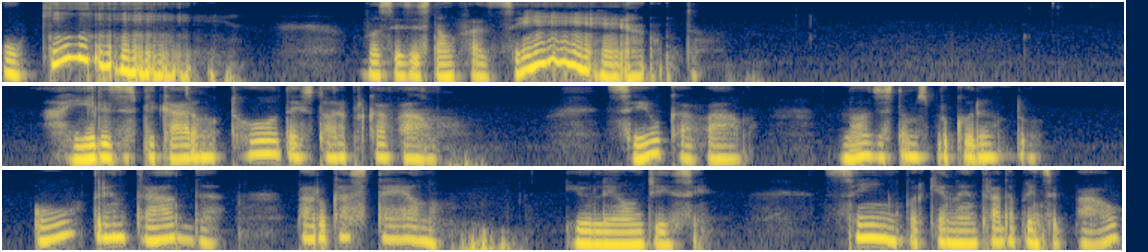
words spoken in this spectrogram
O que vocês estão fazendo? Aí eles explicaram toda a história para o cavalo. Seu cavalo, nós estamos procurando outra entrada para o castelo. E o leão disse: Sim, porque na entrada principal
